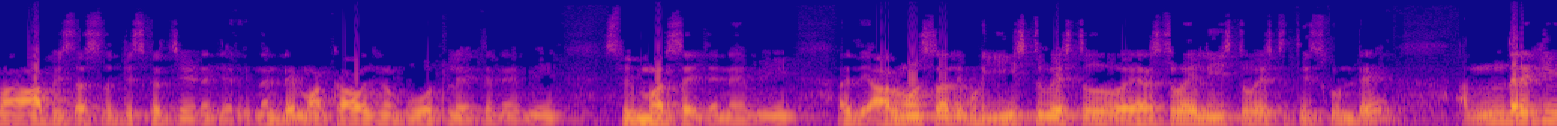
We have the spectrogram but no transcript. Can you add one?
మా ఆఫీసర్స్ డిస్కస్ చేయడం జరిగింది. అంటే మాకు కావాల్సిన బోట్లు అయితేనేమి స్విమ్మర్స్ అయితేనేమి అది ఆల్మోస్ట్ ఆల్ ఇప్పుడు east west west while east west తీసుకుంటే అందరికీ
